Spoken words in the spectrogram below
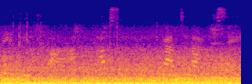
เลนเลี้ยวขวาเข้าสู่ถนนกาญจนาพิเศษ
